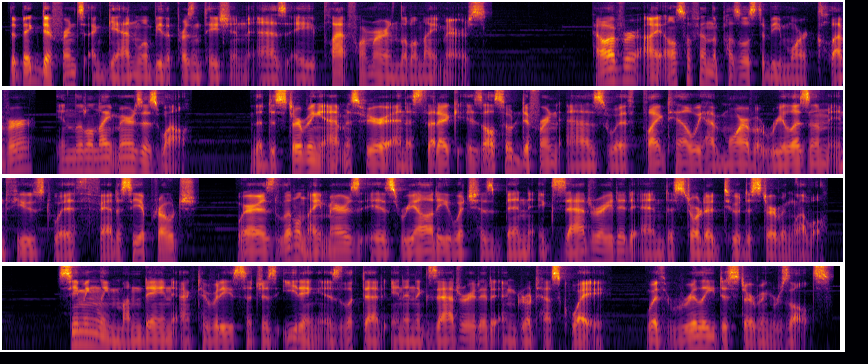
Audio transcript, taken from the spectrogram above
The big difference, again, will be the presentation as a platformer in Little Nightmares. However, I also found the puzzles to be more clever in Little Nightmares as well. The disturbing atmosphere and aesthetic is also different as with Plague Tale we have more of a realism infused with fantasy approach, whereas Little Nightmares is reality which has been exaggerated and distorted to a disturbing level. Seemingly mundane activities such as eating is looked at in an exaggerated and grotesque way, with really disturbing results.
